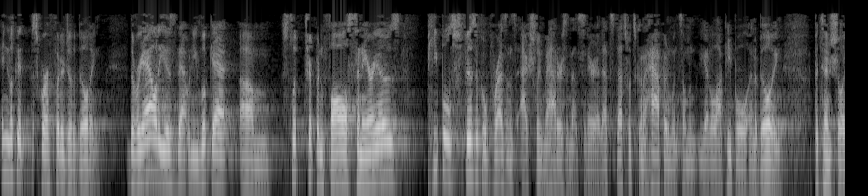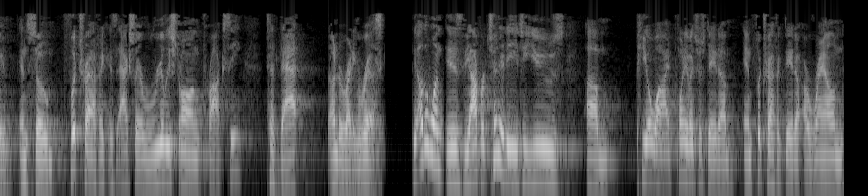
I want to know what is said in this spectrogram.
and you look at the square footage of the building. The reality is that when you look at um, slip, trip, and fall scenarios, people's physical presence actually matters in that scenario. That's that's what's going to happen when someone you get a lot of people in a building potentially. And so foot traffic is actually a really strong proxy to that underwriting risk. The other one is the opportunity to use um, POI, point of interest data, and foot traffic data around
